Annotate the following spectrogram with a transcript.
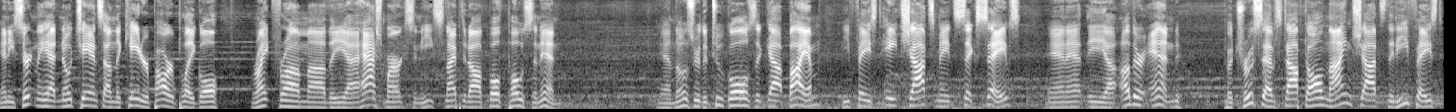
and he certainly had no chance on the Cater power play goal right from uh, the uh, hash marks, and he sniped it off both posts and in. And those are the two goals that got by him. He faced eight shots, made six saves. And at the uh, other end, Petrusev stopped all nine shots that he faced.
